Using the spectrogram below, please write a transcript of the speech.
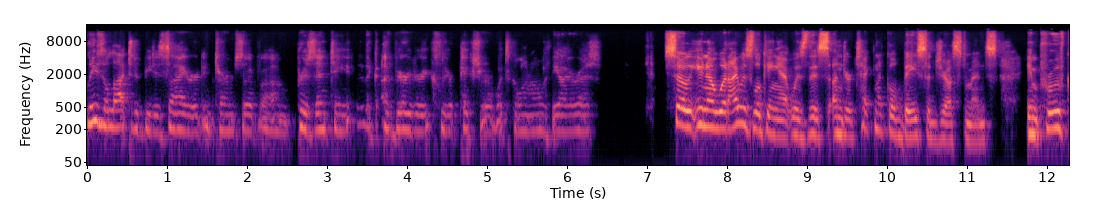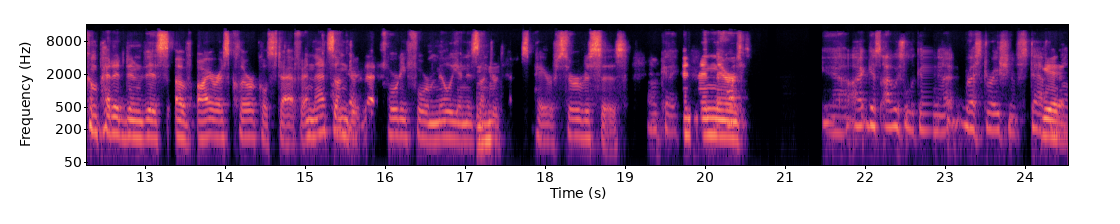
leaves a lot to be desired in terms of um, presenting a very, very clear picture of what's going on with the IRS. So, you know, what I was looking at was this under technical base adjustments, improve competitiveness of IRS clerical staff. And that's okay. under that 44 million is mm-hmm. under taxpayer services. Okay. And then there's yeah, I guess I was looking at restoration of staff. Yeah.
